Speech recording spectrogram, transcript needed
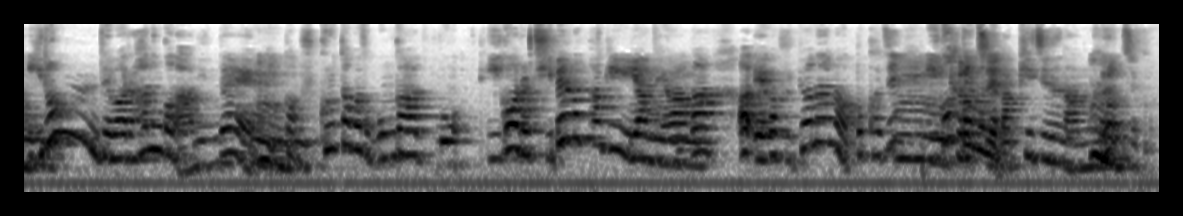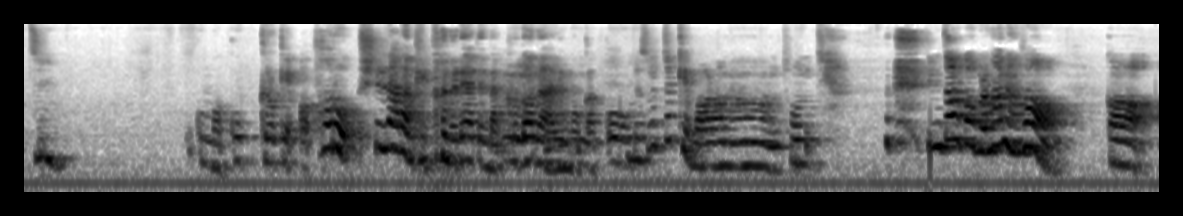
음. 이런 대화를 하는 건 아닌데 음. 그러니까 그렇다고 해서 뭔가 뭐 이거를 디벨롭하기 위한 음. 대화가 아 얘가 불편하면 어떡하지? 음, 이것 그렇지. 때문에 막히지는 않고 음. 그렇지 그렇지 음. 꼭, 막꼭 그렇게 어, 서로 신랄한 비판을 해야 된다 그거는 음. 아닌 것 같고 근데 솔직히 말하면 전 팀 작업을 하면서 그러니까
